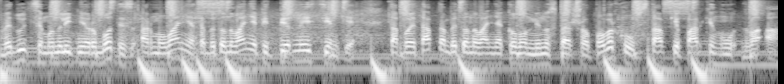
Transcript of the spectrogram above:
ведуться монолітні роботи з армування та бетонування підпірної стінки та поетапне бетонування колон мінус першого поверху вставки паркінгу 2А.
